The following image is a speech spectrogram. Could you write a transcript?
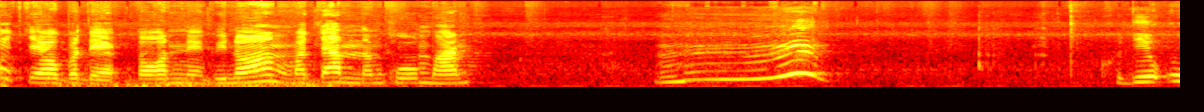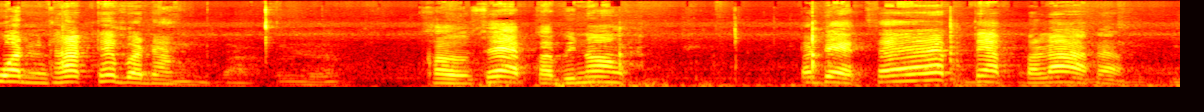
ยแจวปลาแดกตอนเนี่ยพี่น้องมาจำน้ำโคมพันธุ์อืมคนที่อ้วนคักเท่บ่นะเขาวแซ่บค่ะพี่น้องปลาแดกแซ่บแซ่บปลาร้าค่ะอื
